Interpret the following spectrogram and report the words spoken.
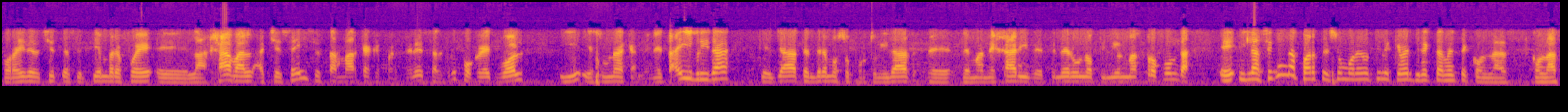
por ahí del 7 de septiembre fue eh, la Haval H6, esta marca que pertenece al grupo Great Wall y es una camioneta híbrida que ya tendremos oportunidad de, manejar y de tener una opinión más profunda. Eh, y la segunda parte de su Moreno tiene que ver directamente con las con las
